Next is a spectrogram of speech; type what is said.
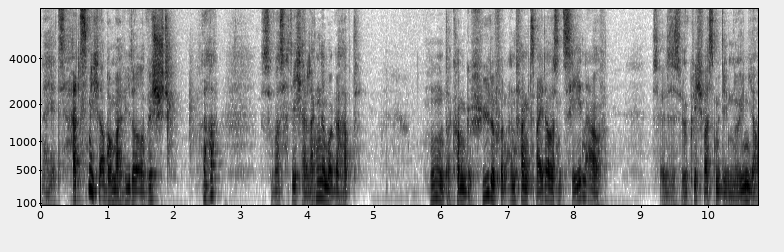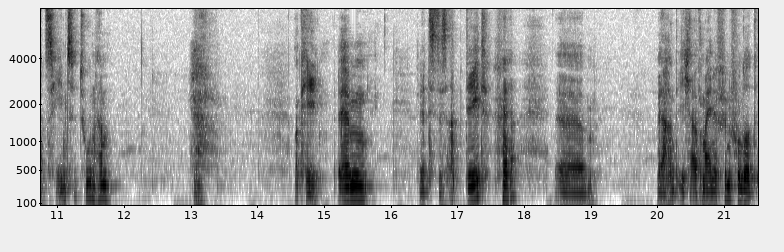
Na, jetzt hat es mich aber mal wieder erwischt. Sowas hatte ich ja lange nicht mehr gehabt. Hm, da kommen Gefühle von Anfang 2010 auf. Soll es wirklich was mit dem neuen Jahrzehnt zu tun haben? Ja. Okay, ähm, letztes Update. ähm, während ich auf meine 500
